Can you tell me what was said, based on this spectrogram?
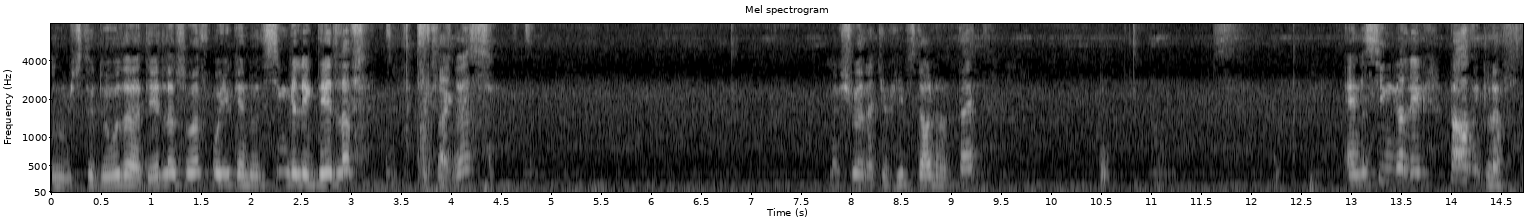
in which to do the deadlifts with or you can do the single leg deadlifts. Looks like this. Make sure that your hips don't rotate. And the single leg pelvic lift.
